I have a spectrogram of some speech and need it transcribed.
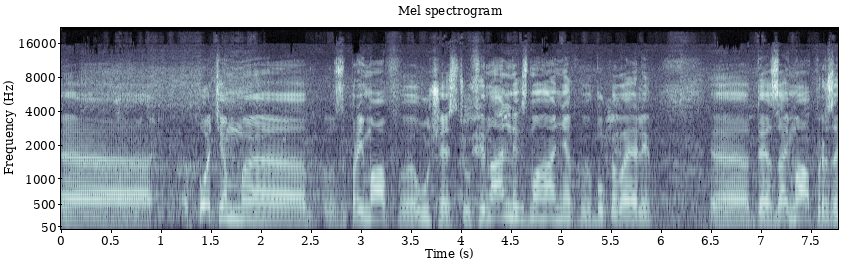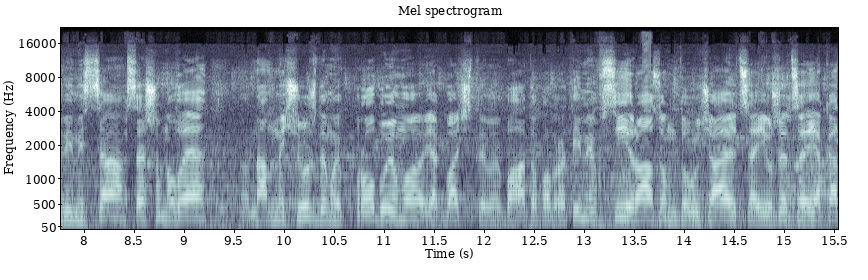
Е, Потім приймав участь у фінальних змаганнях в Буковелі, де займав призові місця. Все, що нове, нам не чужде. Ми пробуємо. Як бачите, багато побратимів. Всі разом долучаються, і вже це яка,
